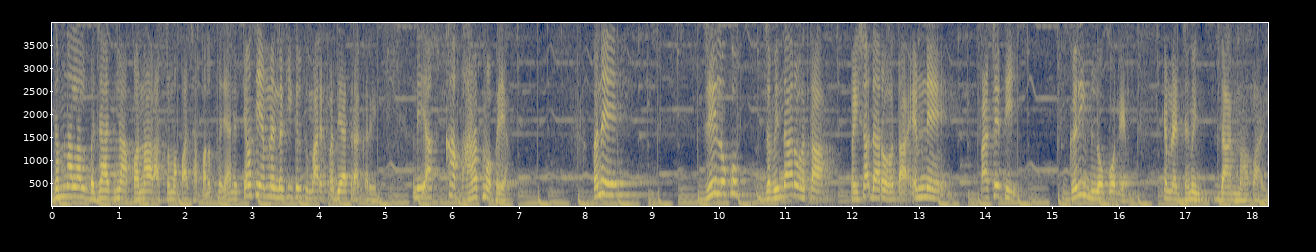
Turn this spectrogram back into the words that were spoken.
જમનાલાલ બજાજના પનાર આશ્રમમાં પાછા પરત ફર્યા અને ત્યાંથી એમણે નક્કી કર્યું કે મારે પદયાત્રા કરવી. અને આખા ભારતમાં ફર્યા. અને જે લોકો જમીનદારો હતા, પૈસાદારો હતા, એમને પાસેથી ગરીબ લોકોને એમણે જમીન દાનમાં અપાવી.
